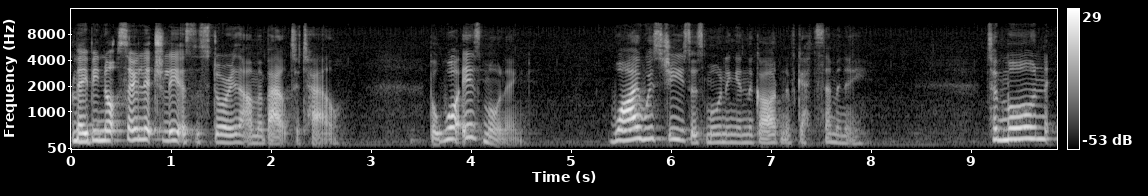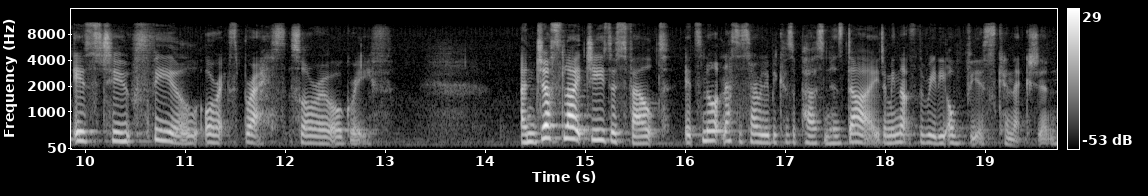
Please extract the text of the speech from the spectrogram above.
Maybe not so literally as the story that I'm about to tell. But what is mourning? Why was Jesus mourning in the Garden of Gethsemane? To mourn is to feel or express sorrow or grief. And just like Jesus felt, it's not necessarily because a person has died. I mean, that's the really obvious connection.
